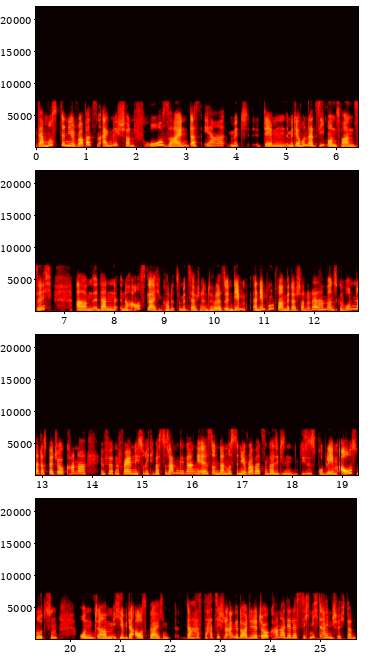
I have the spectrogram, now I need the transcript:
da musste Neil Robertson eigentlich schon froh sein, dass er mit dem mit der 127 ähm, dann noch ausgleichen konnte zum Mid-Session-Interval. Also in dem, an dem Punkt waren wir da schon, oder? Da haben wir uns gewundert, dass bei Joe Connor im vierten Frame nicht so richtig was zusammengegangen ist und dann musste Neil Robertson quasi diesen, dieses Problem ausnutzen und ähm, hier wieder ausgleichen. Da, hast, da hat sich schon angedeutet, der Joe Connor, der lässt sich nicht einschüchtern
